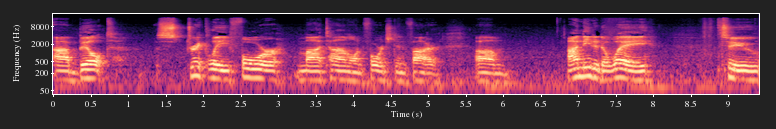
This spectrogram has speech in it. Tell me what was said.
I built strictly for my time on Forged in Fire. Um, I needed a way to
